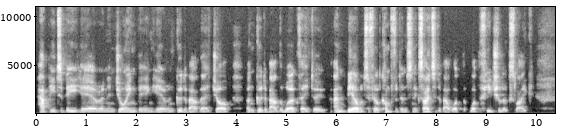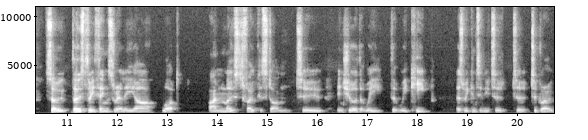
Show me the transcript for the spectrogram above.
happy to be here and enjoying being here and good about their job and good about the work they do and be able to feel confident and excited about what the, what the future looks like. So those three things really are what I'm most focused on to ensure that we that we keep as we continue to to to grow.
